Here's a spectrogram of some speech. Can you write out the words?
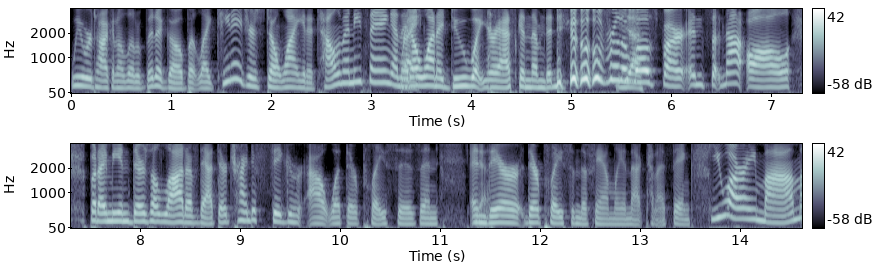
we were talking a little bit ago, but like teenagers don't want you to tell them anything and they Right. don't want to do what you're asking them to do for the Yes. most part. And so, not all, but I mean, there's a lot of that. They're trying to figure out what their place is and, and Yes. their, their place in the family and that kind of thing. You are a mom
